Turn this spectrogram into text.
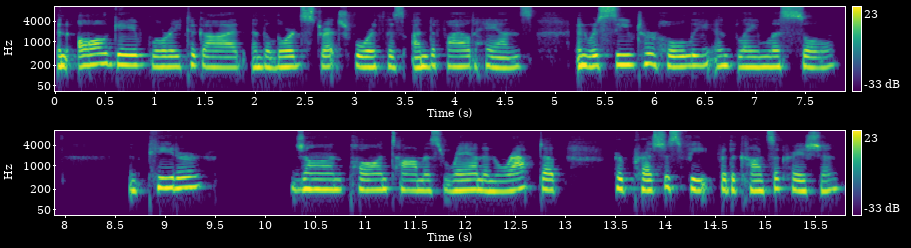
And all gave glory to God, and the Lord stretched forth his undefiled hands and received her holy and blameless soul. And Peter, John, Paul, and Thomas ran and wrapped up her precious feet for the consecration.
